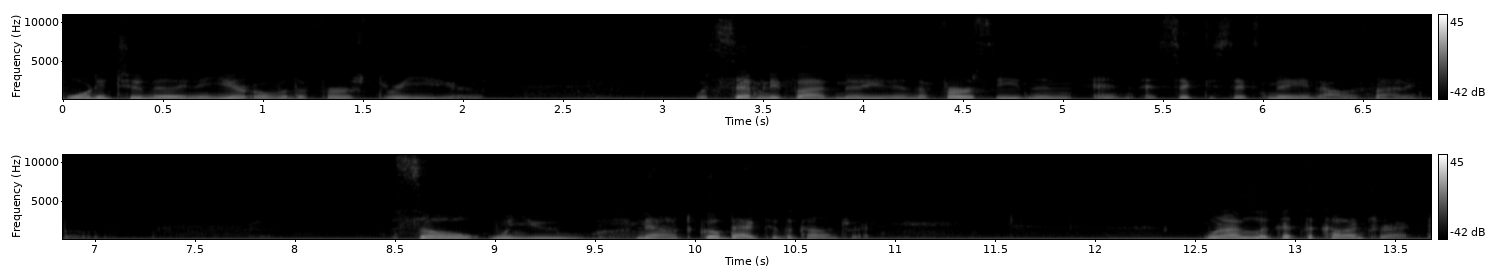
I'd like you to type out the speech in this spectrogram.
42 million a year over the first three years, with 75 million in the first season and a 66 million dollar signing bonus. So when you now to go back to the contract, when I look at the contract,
